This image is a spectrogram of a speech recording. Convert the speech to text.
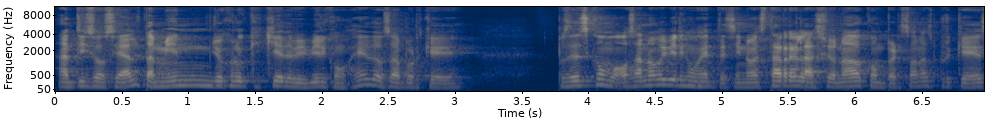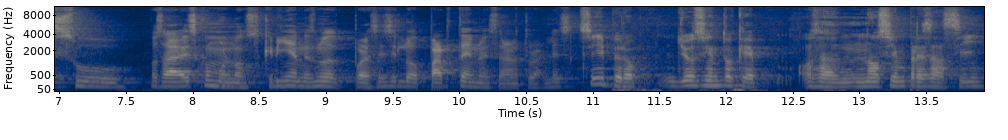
antisocial también yo creo que quiere vivir con gente. O sea, porque pues es como, o sea, no vivir con gente, sino estar relacionado con personas porque es su, o sea, es como nos crían, es por así decirlo, parte de nuestra naturaleza. Sí, pero yo siento que, o sea, no siempre es así.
